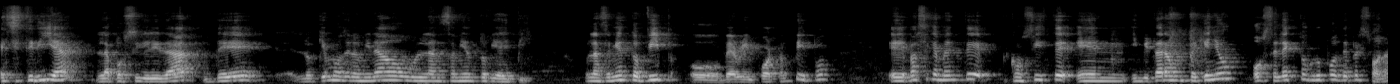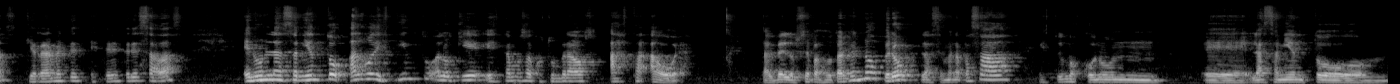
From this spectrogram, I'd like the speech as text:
existiría la posibilidad de lo que hemos denominado un lanzamiento VIP. Un lanzamiento VIP o Very Important People eh, básicamente consiste en invitar a un pequeño o selecto grupo de personas que realmente estén interesadas en un lanzamiento algo distinto a lo que estamos acostumbrados hasta ahora. Tal vez lo sepas o tal vez no, pero la semana pasada estuvimos con un eh, lanzamiento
